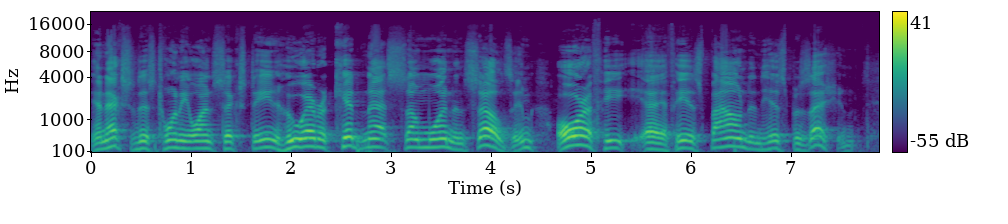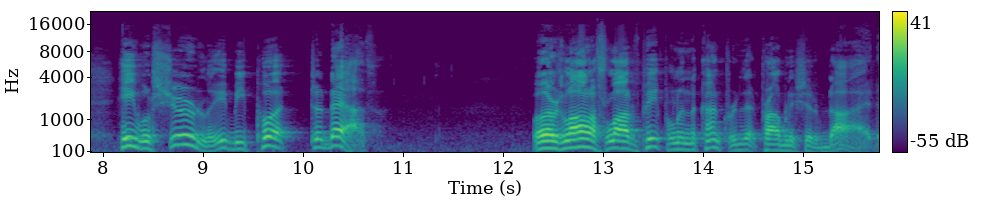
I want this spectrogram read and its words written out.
In Exodus 21 16, whoever kidnaps someone and sells him, or if he, if he is found in his possession, he will surely be put to death. Well, there's a lot of, lot of people in the country that probably should have died.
